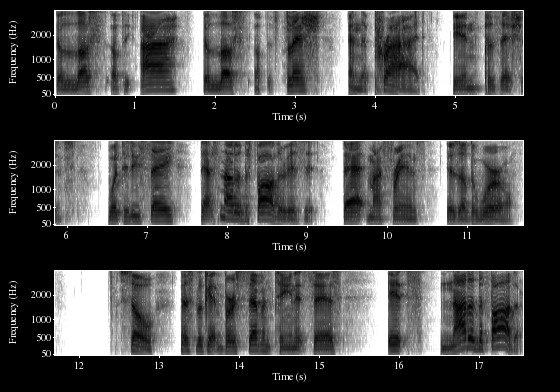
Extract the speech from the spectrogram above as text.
The lust of the eye, the lust of the flesh, and the pride in possessions. What did he say? That's not of the Father, is it? That, my friends, is of the world. So let's look at verse 17. It says, It's not of the Father,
